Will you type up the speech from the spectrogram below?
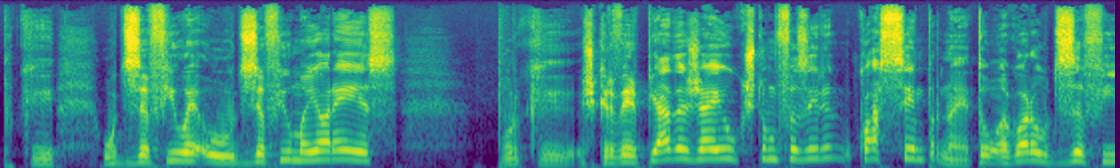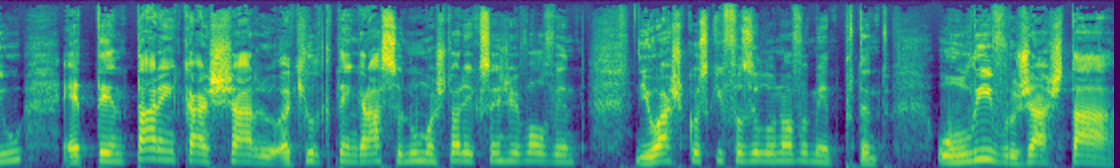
porque o desafio, é, o desafio maior é esse. Porque escrever piadas já eu costumo fazer quase sempre, não é? Então agora o desafio é tentar encaixar aquilo que tem graça numa história que seja envolvente. E eu acho que consegui fazê-lo novamente. Portanto, o livro já está.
